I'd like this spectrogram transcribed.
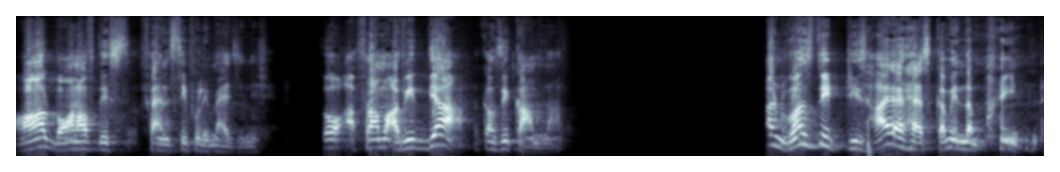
All born of this fanciful imagination. So from avidya comes the kamna. And once the desire has come in the mind,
